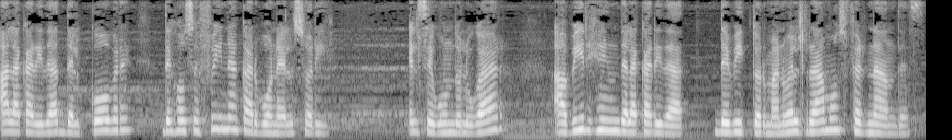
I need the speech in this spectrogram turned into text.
A la Caridad del Cobre de Josefina Carbonel Sorí el segundo lugar a Virgen de la Caridad de Víctor Manuel Ramos Fernández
